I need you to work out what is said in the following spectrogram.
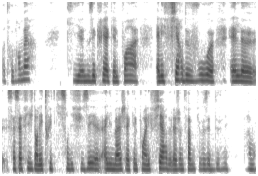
votre grand-mère, qui nous écrit à quel point elle est fière de vous. euh, Elle, euh, ça s'affiche dans les tweets qui sont diffusés euh, à l'image et à quel point elle est fière de la jeune femme que vous êtes devenue. Vraiment.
